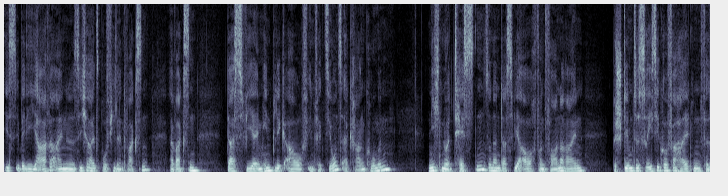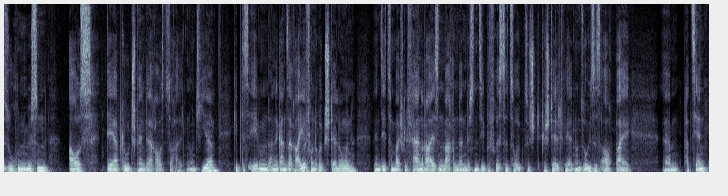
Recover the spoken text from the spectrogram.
ist über die Jahre ein Sicherheitsprofil entwachsen, erwachsen, dass wir im Hinblick auf Infektionserkrankungen nicht nur testen, sondern dass wir auch von vornherein bestimmtes Risikoverhalten versuchen müssen, aus der Blutspende herauszuhalten. Und hier gibt es eben eine ganze Reihe von Rückstellungen. Wenn Sie zum Beispiel Fernreisen machen, dann müssen Sie befristet zurückgestellt werden. Und so ist es auch bei ähm, Patienten,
